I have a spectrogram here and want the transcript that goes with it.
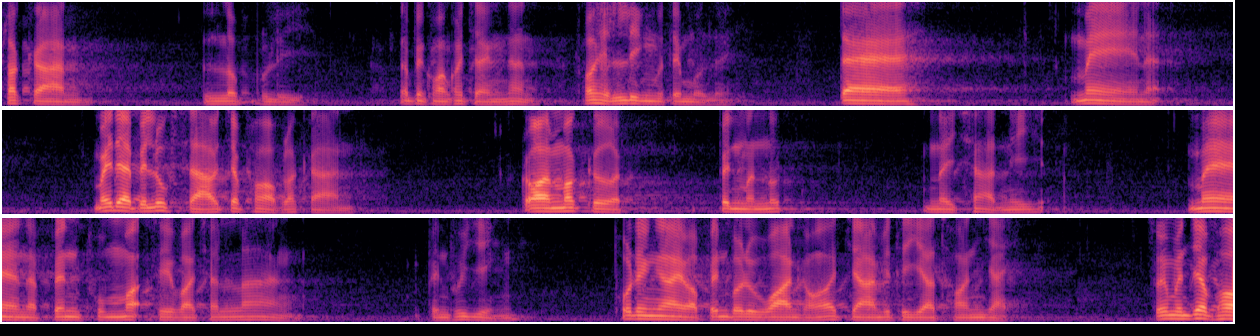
พระการ ลบบุรี นั่นเป็นความเข้าใจของท่าน เพราะเห็นลิงมาเต็มหมดเลย แต่แม่น่ะไม่ได้เป็นลูกสาวเจ้าพ่อพระการ ก่อนมาเกิดเป็นมนุษย์ในชาตินี้ แม่น่ะเป็นภูมิเทวาชั้นล่าง เป็นผู้หญิง พูดง่ายๆว่าเป็นบริวารของอาจารย์วิทยาธรใหญ่ ซึ่งเป็นเจ้าพ่อ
